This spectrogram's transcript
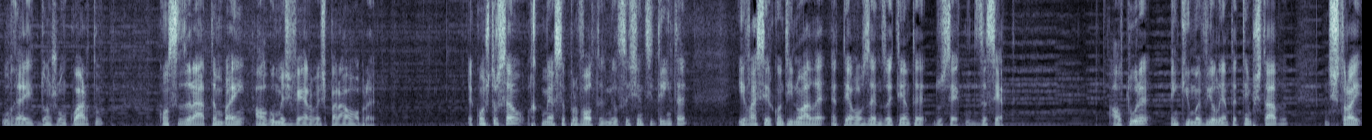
O rei Dom João IV concederá também algumas verbas para a obra. A construção recomeça por volta de 1630 e vai ser continuada até aos anos 80 do século XVII, altura em que uma violenta tempestade destrói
